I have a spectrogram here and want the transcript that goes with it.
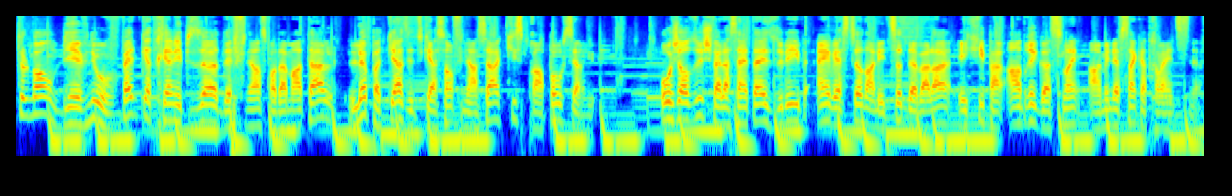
tout le monde, bienvenue au 24e épisode de Finances fondamentales, le podcast d'éducation financière qui se prend pas au sérieux. Aujourd'hui, je fais la synthèse du livre Investir dans les titres de valeur écrit par André Gosselin en 1999.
